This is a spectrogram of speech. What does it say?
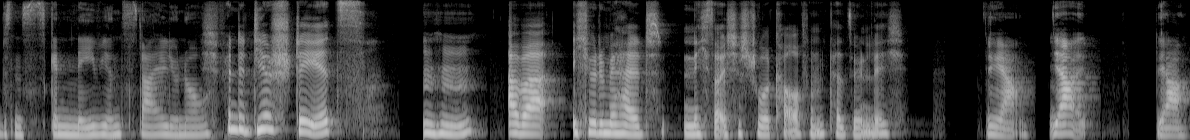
Ein bisschen Scandinavian-Style, you know. Ich finde, dir steht's, Mhm. aber ich würde mir halt nicht solche Schuhe kaufen, persönlich. Ja, ja, ja.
